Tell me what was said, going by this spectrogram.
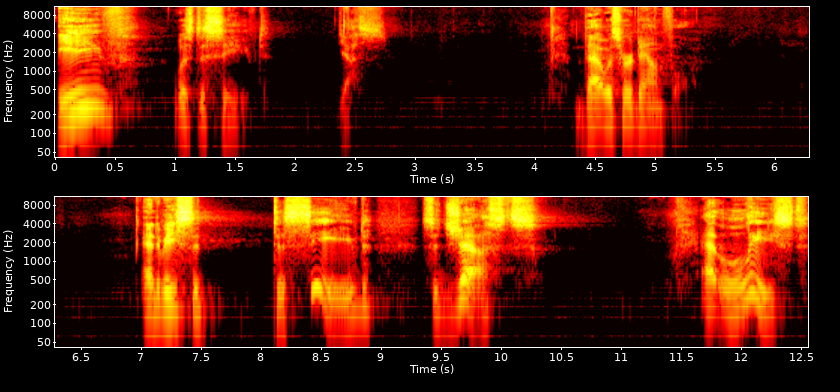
Eve was deceived. Yes. That was her downfall. And to be deceived suggests at least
